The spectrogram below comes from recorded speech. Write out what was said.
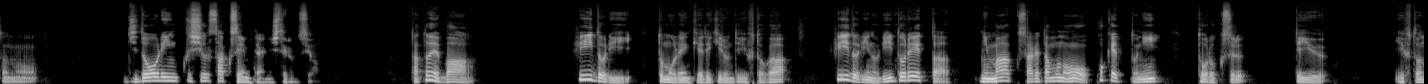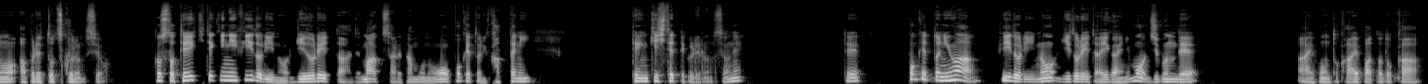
その、自動リンク集作成みたいにしてるんですよ。例えば、フィードリーとも連携できるんで、イフトが、フィードリーのリードレーターにマークされたものをポケットに登録するっていうIFTTT のアプレットを作るんですよ。そうすると定期的に Feedlyの Read Later でマークされたものをポケットに勝手に転記してってくれるんですよね。で、ポケットには Feedlyの Read Later 以外にも自分で iPhone とか iPad とか、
